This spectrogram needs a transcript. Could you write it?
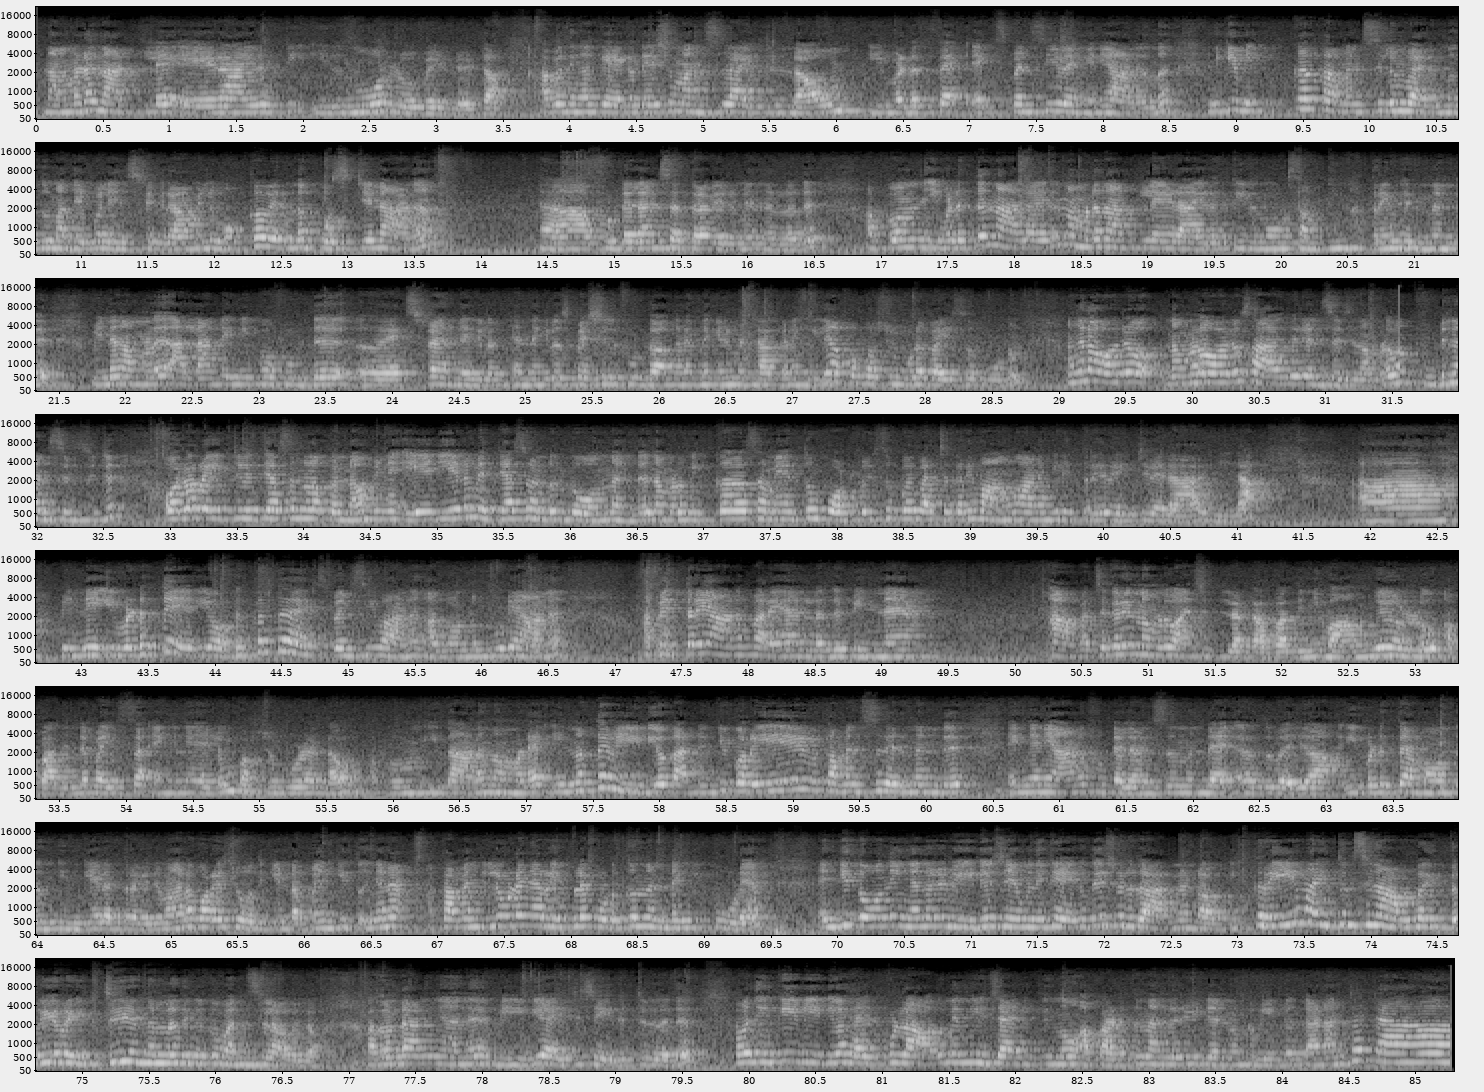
നമ്മുടെ നാട്ടിലെ ഏഴായിരത്തി ഇരുന്നൂറ് രൂപയുണ്ട് കേട്ടോ. അപ്പോൾ നിങ്ങൾക്ക് ഏകദേശം മനസ്സിലായിട്ടുണ്ടാവും ഇവിടുത്തെ എക്സ്പെൻസീവ് എങ്ങനെയാണെന്ന്. എനിക്ക് മിക്ക കമൻസിലും വരുന്നതും അതേപോലെ ഇൻസ്റ്റഗ്രാമിലും ഒക്കെ വരുന്ന ക്വസ്റ്റ്യൻ ആണ് ഫുഡ് അലവൻസ് എത്ര വരും എന്നുള്ളത്. അപ്പം ഇവിടുത്തെ നാലായിരം നമ്മുടെ നാട്ടിലെ ഏഴായിരത്തി ഇരുന്നൂറ് സംതിങ് അത്രയും വരുന്നുണ്ട്. പിന്നെ നമ്മൾ അല്ലാണ്ട് ഇനിയിപ്പോൾ ഫുഡ് എക്സ്ട്രാ എന്തെങ്കിലും എന്തെങ്കിലും സ്പെഷ്യൽ ഫുഡോ അങ്ങനെ എന്തെങ്കിലും ഉണ്ടാക്കണമെങ്കിൽ അപ്പോൾ കുറച്ചും കൂടെ പൈസ കൂടും. അങ്ങനെ ഓരോ നമ്മൾ ഓരോ സാഹചര്യം അനുസരിച്ച് നമ്മൾ ഫുഡിനനുസരിച്ചിട്ട് ഓരോ റേറ്റ് വ്യത്യാസങ്ങളൊക്കെ ഉണ്ടാവും. പിന്നെ ഏരിയയിലും വ്യത്യാസം ഉണ്ടെന്ന് തോന്നുന്നുണ്ട്. നമ്മൾ മിക്ക സമയത്തും പോർട്ടുഗീസ് പോയി പച്ചക്കറി വാങ്ങുവാണെങ്കിൽ ഇത്രയും റേറ്റ് വരാറില്ല. പിന്നെ ഇവിടുത്തെ ഏരിയ ഒടുക്കത്തെ എക്സ്പെൻസീവ് ആണ് അതുകൊണ്ടും കൂടിയാണ്. അപ്പം ഇത്രയാണ് പറയാനുള്ളത്. പിന്നെ ആ പച്ചക്കറി നമ്മൾ വാങ്ങിച്ചിട്ടില്ല കേട്ടോ. അപ്പം അതിനി വാങ്ങുകയുള്ളൂ അപ്പം അതിന്റെ പൈസ എങ്ങനെയായാലും കുറച്ചും കൂടെ ഉണ്ടാവും. അപ്പം ഇതാണ് നമ്മുടെ ഇന്നത്തെ വീഡിയോ കാരണം എനിക്ക് കുറേ കമന്റ്സ് വരുന്നുണ്ട്. എങ്ങനെയാണ് ഫുഡ് അലവൻസ് എന്നിന്റെ ഇത് വരിക? ഇവിടുത്തെ എമൗണ്ട് ഇന്ത്യയിൽ എത്ര വരും? അങ്ങനെ കുറേ ചോദിക്കുന്നുണ്ട്. അപ്പം എനിക്ക് ഇങ്ങനെ കമന്റിലൂടെ ഞാൻ റീപ്ലൈ കൊടുക്കുന്നുണ്ടെങ്കിൽ കൂടെ എനിക്ക് തോന്നി ഇങ്ങനെ ഒരു വീഡിയോ ചെയ്യുമ്പോൾ നിങ്ങൾക്ക് ഏകദേശം ഒരു ധാരണ ഉണ്ടാവും. ഇത്രയും ഐറ്റംസിനാണല്ലോ ഇത്രയും റേറ്റ് എന്നുള്ളത് നിങ്ങൾക്ക് മനസ്സിലാവുമല്ലോ അതുകൊണ്ടാണ് ഞാൻ വീഡിയോ ആയിട്ട് ചെയ്തിട്ടുള്ളത്. അപ്പോൾ നിങ്ങൾക്ക് ഈ വീഡിയോ ഹെൽപ്ഫുൾ ആകുമെന്ന് വിചാരിക്കുന്നു. അപ്പോൾ അടുത്ത നല്ലൊരു വീഡിയോ നമുക്ക് വീണ്ടും കാണാം. ടാറ്റാ!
